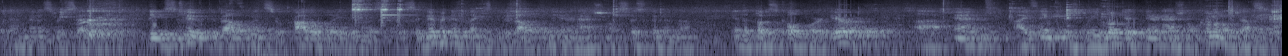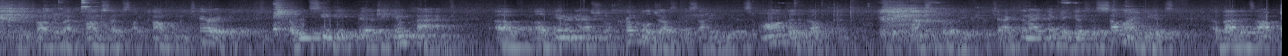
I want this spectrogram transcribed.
one minister said these two developments are probably the most significant things to develop in the international system in the, in the post-Cold War era. Uh, and I think as we look at international criminal justice, and we talk about concepts like complementarity, uh, we see the, uh, the impact of, of international criminal justice ideas on the development of responsibility to protect. And I think it gives us some ideas about its, op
